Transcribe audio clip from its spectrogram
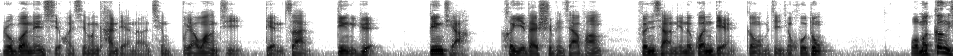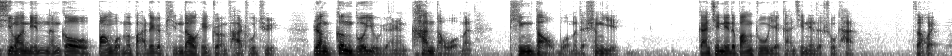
如果您喜欢新闻看点呢，请不要忘记点赞、订阅，并且啊，可以在视频下方分享您的观点，跟我们进行互动。我们更希望您能够帮我们把这个频道给转发出去，让更多有缘人看到我们，听到我们的声音。感谢您的帮助，也感谢您的收看，再会。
